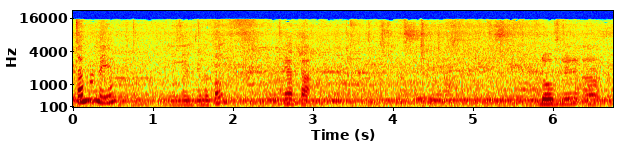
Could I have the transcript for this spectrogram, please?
Tama na yan. 190 na pa. Yata. Doble na. Ah.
